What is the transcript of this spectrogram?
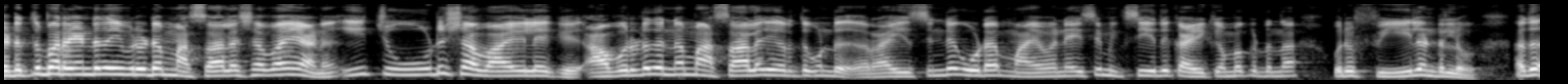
എടുത്തു പറയേണ്ടത് ഇവരുടെ മസാല ഷവായാണ് ഈ ചൂട് ഷവായിലേക്ക് അവരുടെ തന്നെ മസാല ചേർത്തുകൊണ്ട് റൈസിന്റെ കൂടെ മയോനൈസ് മിക്സ് ചെയ്ത് കഴിക്കുമ്പോൾ കിട്ടുന്ന ഒരു ഫീൽ ഉണ്ടല്ലോ. അത്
